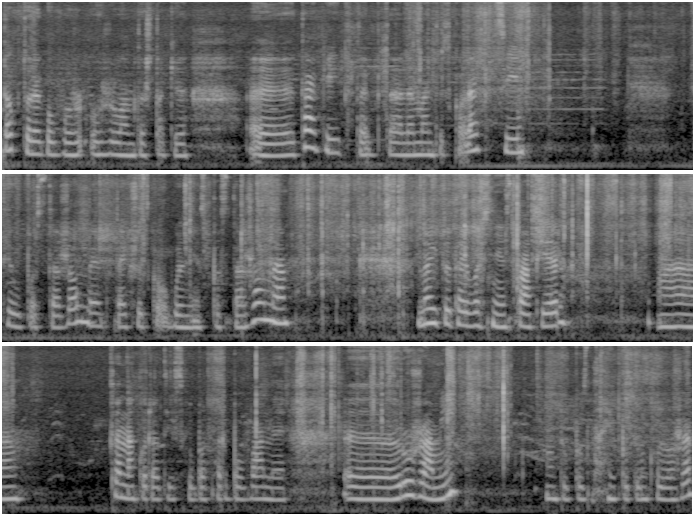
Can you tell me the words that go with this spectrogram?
do którego użyłam też takie y, tagi, tutaj te elementy z kolekcji. Tył postarzony, tutaj wszystko ogólnie jest postarzone. No i tutaj właśnie jest papier. Ten akurat jest chyba farbowany e, różami. No tu poznaję po tym kolorze.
